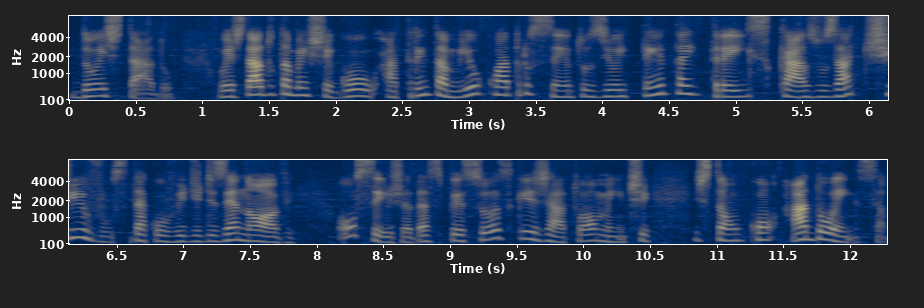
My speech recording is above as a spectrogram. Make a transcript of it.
do estado. O estado também chegou a 30.483 casos ativos da Covid-19, ou seja, das pessoas que já atualmente estão com a doença.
